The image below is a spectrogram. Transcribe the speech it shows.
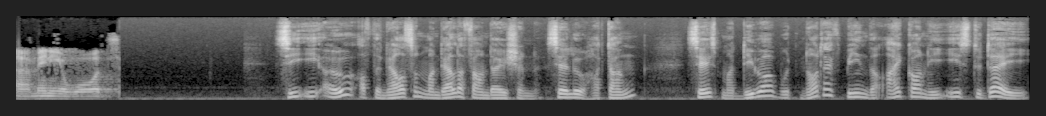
uh, many awards. CEO of the Nelson Mandela Foundation, Sello Hatang, says Madiba would not have been the icon he is today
